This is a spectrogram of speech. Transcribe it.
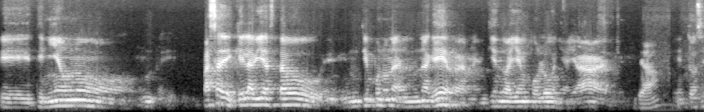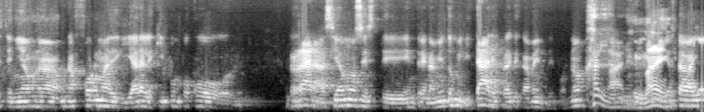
eh, tenía uno, pasa de que él había estado en un tiempo en una, en una guerra, me entiendo, allá en Polonia, ya. ya. Entonces tenía una, una forma de guiar al equipo un poco rara, hacíamos este, entrenamientos militares prácticamente, pues, ¿no? Yo estaba allá,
